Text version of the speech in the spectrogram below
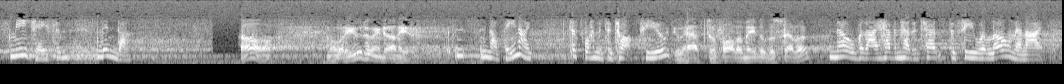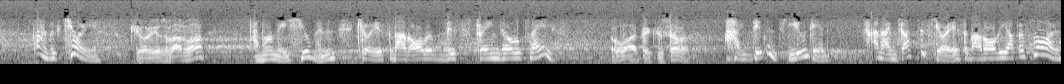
It's me, Jason. Linda. Oh. What are you doing down here? N- nothing. I just wanted to talk to you. You have to follow me to the cellar? No, but I haven't had a chance to see you alone, and I. I was curious. Curious about what? I'm only human, curious about all of this strange old place. Oh, why pick the cellar? I didn't. You did. And I'm just as curious about all the upper floors.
